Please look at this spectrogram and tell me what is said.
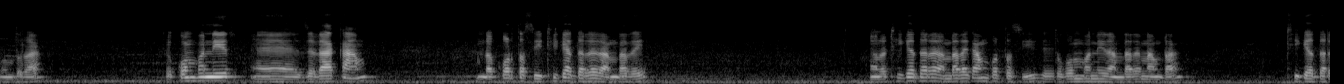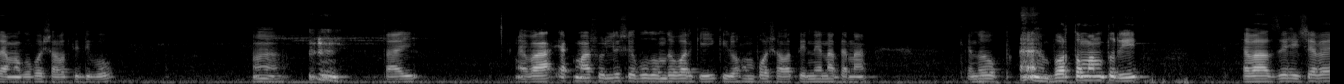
বন্ধুরা। তো কোম্পানির যেটা কাম, আমরা করতেছি ঠিকাদারের আন্ডারে আমরা ঠিকাদারের আন্ডারে কাম করতেছি, যেহেতু কোম্পানির আন্ডারে নামটা। ঠিকাদারে আমাকে পয়সা পাতি দিব। হ্যাঁ। তাই এবার এক মাস হইলে সে বুঝন দেবো আর কি, কীরকম পয়সা পাতি নেনা দেনা। কিন্তু বর্তমান তরি এবার যে হিসাবে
